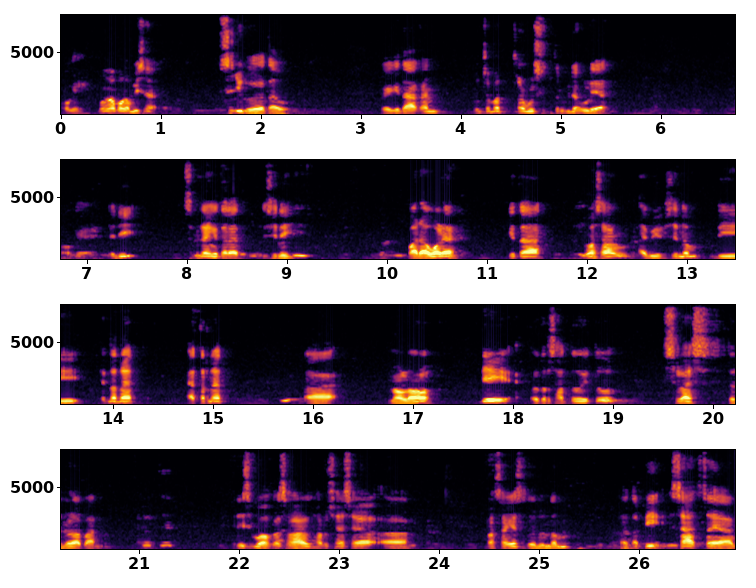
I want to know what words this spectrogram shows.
Oke, mengapa nggak bisa? Saya juga nggak tahu. Oke, kita akan mencoba troubleshoot terlebih dahulu ya. Oke, jadi seperti yang kita lihat di sini pada awal ya kita memasang IPv6 di internet Ethernet uh, 00 di router 1 itu slash 18 ini sebuah kesalahan harusnya saya uh, masangnya 126 uh, tapi saat saya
